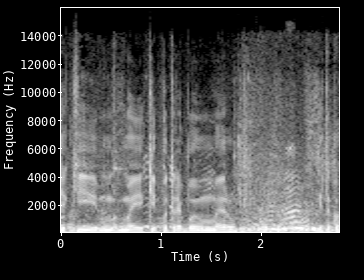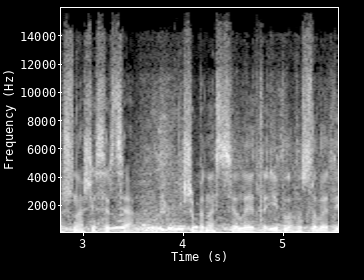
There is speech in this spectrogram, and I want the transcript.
які ми, які потребуємо миру, і також в наші серця, щоб нас цілити і благословити.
